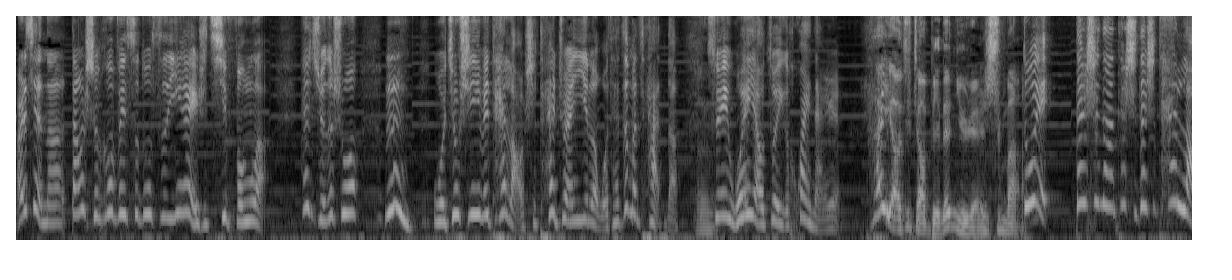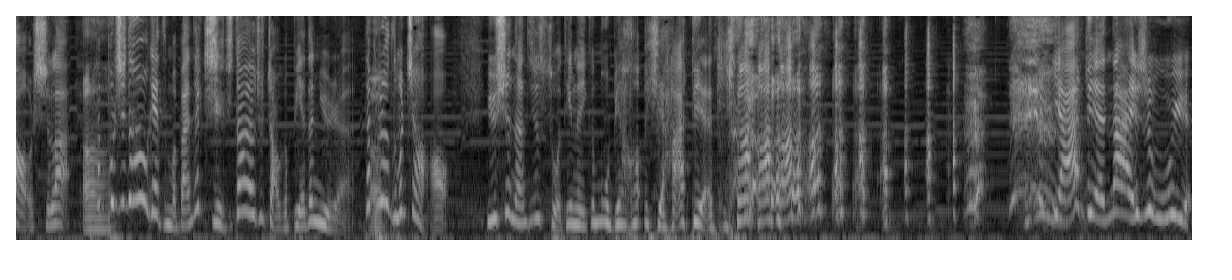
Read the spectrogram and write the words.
而且呢，当时赫菲斯托斯应该也是气疯了，他就觉得说：“嗯，我就是因为太老实、太专一了，我才这么惨的，所以我也要做一个坏男人。”他也要去找别的女人是吗？对。但是呢，他实在是太老实了，他不知道该怎么办，他只知道要去找个别的女人，他不知道怎么找。于是呢，他就锁定了一个目标——雅典娜。雅典娜也是无语。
